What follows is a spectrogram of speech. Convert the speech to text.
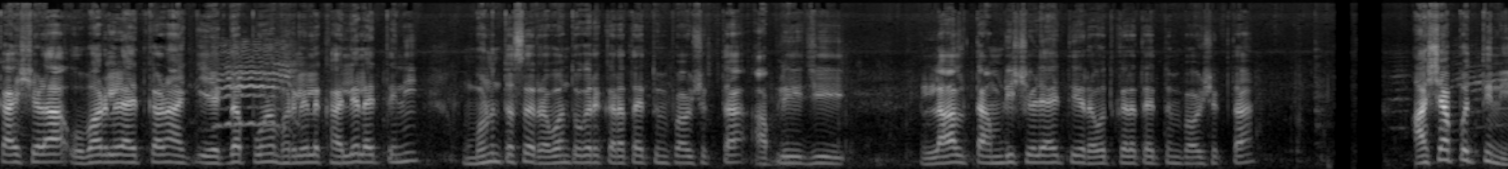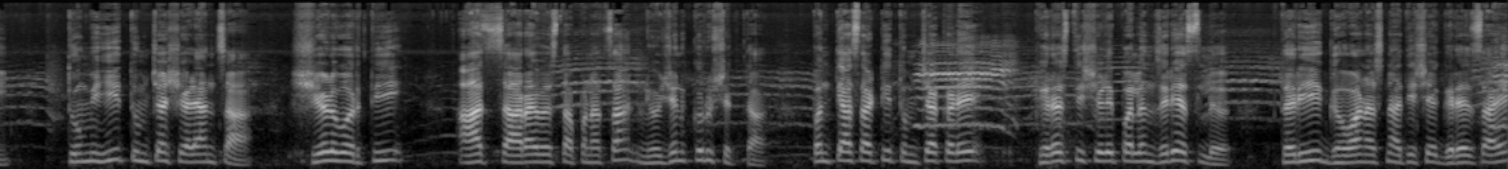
काही शेळ्या उभारलेल्या आहेत. कारण एकदा पूर्ण भरलेलं खाल्लेलं आहेत त्यांनी. म्हणून तसं रवंत वगैरे करत आहेत तुम्ही पाहू शकता. आपली जी लाल तांबडी शेळी आहे ती रवत करत आहेत तुम्ही पाहू शकता. अशा पद्धतीने तुम्हीही तुमच्या शेळ्यांचा शेडवरती आज चारा व्यवस्थापनाचा नियोजन करू शकता. पण त्यासाठी तुमच्याकडे फिरस्ती शेळीपालन जरी असलं तरीही गव्हाण असणं अतिशय गरजेचं आहे.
